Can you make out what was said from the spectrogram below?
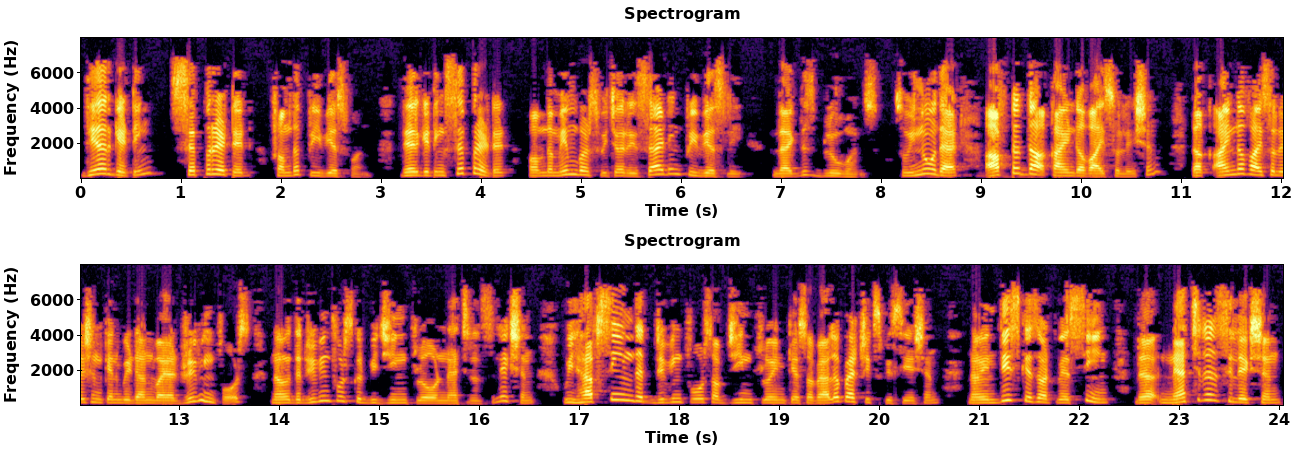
they are getting separated from the previous one. They are getting separated from the members which are residing previously like these blue ones. So we know that after the kind of isolation the kind of isolation can be done by a driving force. Now the driving force could be gene flow or natural selection. We have seen the driving force of gene flow in case of allopatric speciation. Now in this case what we are seeing the natural selection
